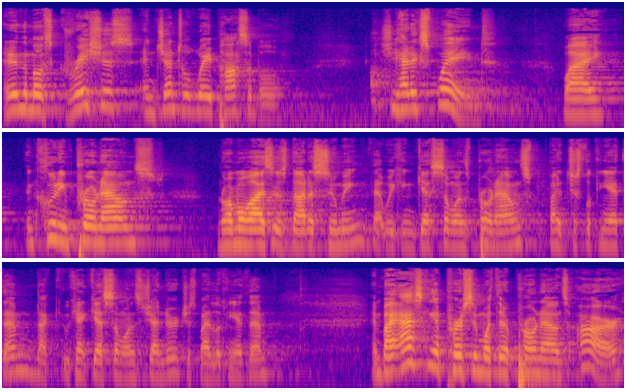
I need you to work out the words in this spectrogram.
and in the most gracious and gentle way possible, she had explained why including pronouns normalizes not assuming that we can guess someone's pronouns by just looking at them. Not, we can't guess someone's gender just by looking at them. And by asking a person what their pronouns are,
